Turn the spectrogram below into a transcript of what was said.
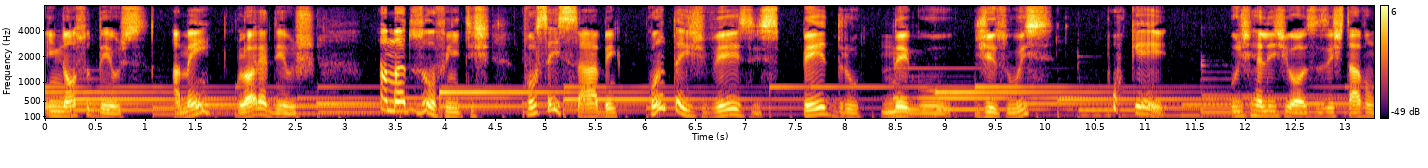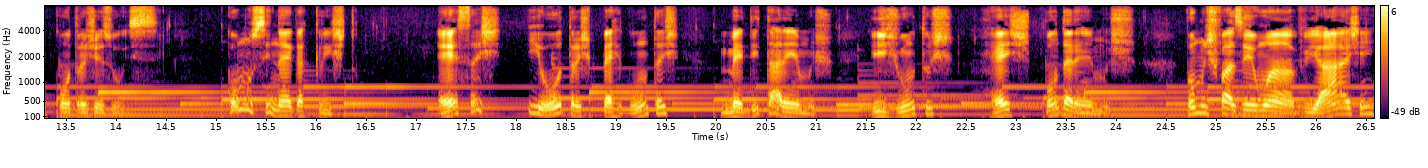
em nosso Deus. Amém? Glória a Deus. Amados ouvintes, vocês sabem quantas vezes Pedro negou Jesus? Por que os religiosos estavam contra Jesus? Como se nega Cristo? Essas e outras perguntas meditaremos e juntos responderemos. Vamos fazer uma viagem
